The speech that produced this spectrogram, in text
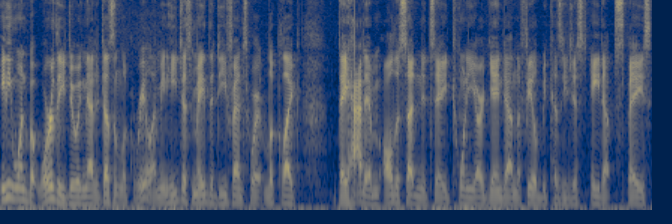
anyone but Worthy doing that, it doesn't look real. I mean, he just made the defense where it looked like they had him. All of a sudden, it's a 20 yard gain down the field because he just ate up space.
